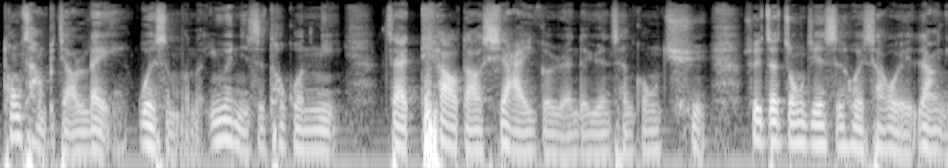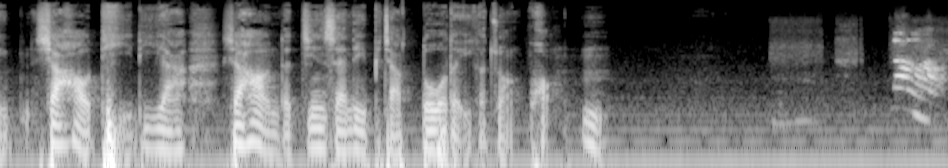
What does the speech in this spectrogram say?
通常比较累。为什么呢？因为你是透过你再跳到下一个人的元成功去，所以这中间是会稍微让你消耗体力啊，消耗你的精神力比较多的一个状况。嗯。那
